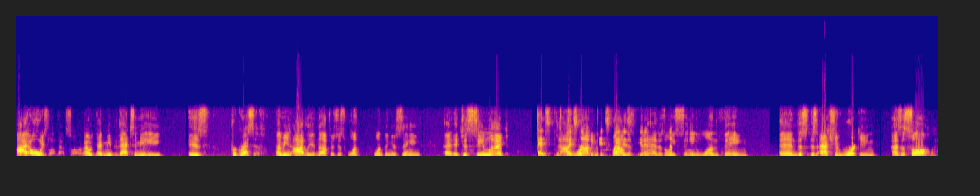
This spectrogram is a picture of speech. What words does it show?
I always love that song. I, I mean, that to me is progressive. I mean, oddly enough, there's just one one thing they're singing, and it just seemed like It's this no, is it's not. working. It's wow, it is. this it is band is, only singing one thing, and this is actually working as a song.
